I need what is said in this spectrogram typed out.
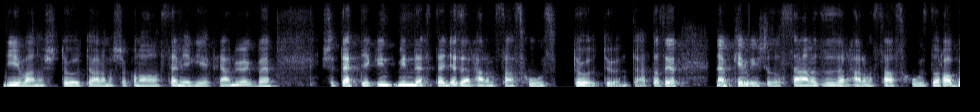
nyilvános töltőállomásokon a személygépjárművekbe, és tették mindezt egy 1320 töltőn. Tehát azért nem kevés ez a szám, ez 1320 darab,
